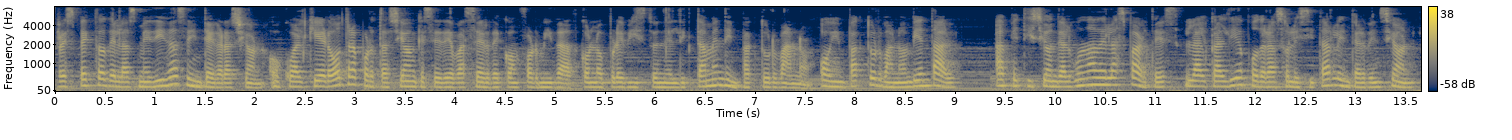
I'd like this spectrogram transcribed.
respecto de las medidas de integración o cualquier otra aportación que se deba hacer de conformidad con lo previsto en el dictamen de impacto urbano o impacto urbano ambiental, a petición de alguna de las partes, la alcaldía podrá solicitar la intervención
